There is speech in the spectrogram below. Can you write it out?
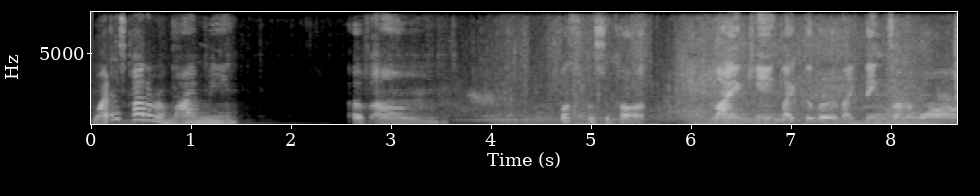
Why does kind of remind me of um, what's what's it called? Lion King, like the little like things on the wall.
